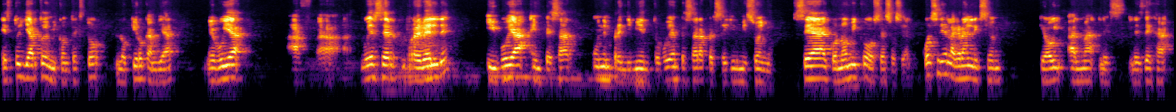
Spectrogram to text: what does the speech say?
estoy harto de mi contexto, lo quiero cambiar, me voy a voy a ser rebelde y voy a empezar un emprendimiento, voy a empezar a perseguir mi sueño, sea económico o sea social. ¿Cuál sería la gran lección que hoy Alma les, les deja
